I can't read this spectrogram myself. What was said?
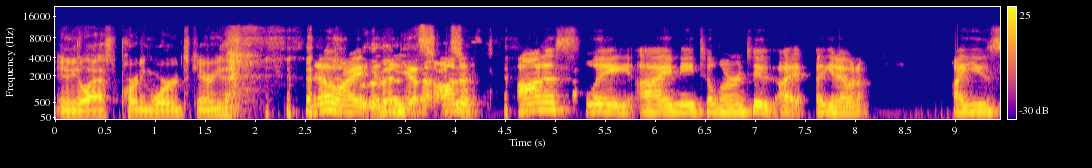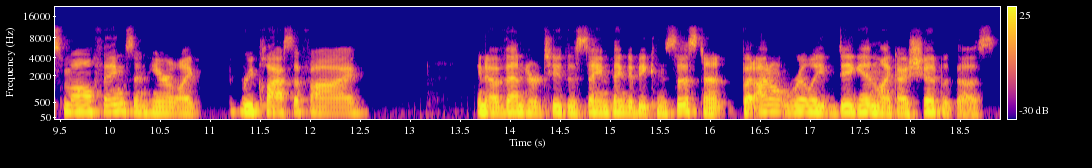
any last parting words carrie No, I Other than yes, uh, awesome. honest, honestly, I need to learn too. I, I- you know, and I use small things in here like reclassify, you know, a vendor to the same thing to be consistent, but I don't really dig in like I should with this.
